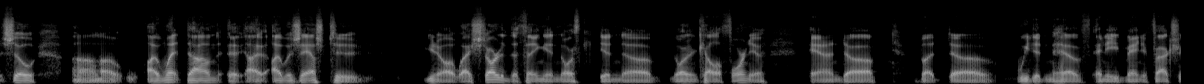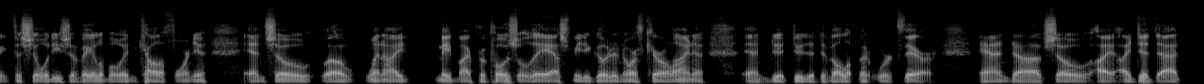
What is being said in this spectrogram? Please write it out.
So uh, I went down. Uh, I, I was asked to, you know, I started the thing in North in uh, Northern California, and uh, but uh, we didn't have any manufacturing facilities available in California. And so uh, when I made my proposal, they asked me to go to North Carolina and do, do the development work there. And uh, so I, I, did that.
